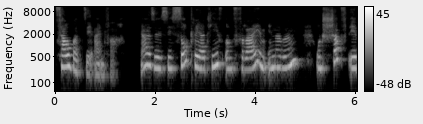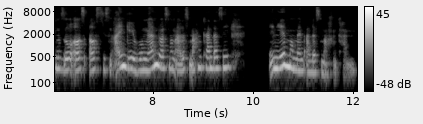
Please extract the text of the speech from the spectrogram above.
zaubert sie einfach. Ja, also sie ist so kreativ und frei im Inneren und schöpft eben so aus, aus diesen Eingebungen, was man alles machen kann, dass sie in jedem Moment alles machen kann.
